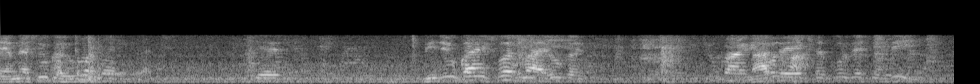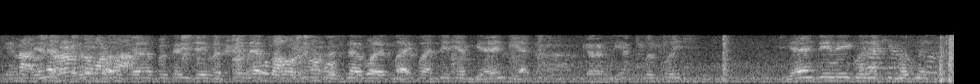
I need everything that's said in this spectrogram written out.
એમને શું કહ્યું બીજું કઈ શોધમાં એવું કહ્યું એક શોધમાં. સત્પુરુષે શોધી એના એના શરણ સર્વ ભાવ પ્રમાણમાં. શરણ પર કરી જે વસ્તુ છે, સત્પુરુષનો મોક્ષ ના પડે. મારી પાસે જેમ ગેરંટી આપી. કોઈ ગેરંટી નહીં કોઈને કિંમત નથી.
